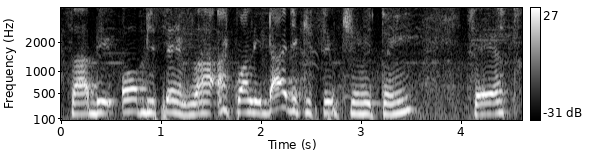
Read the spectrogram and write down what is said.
sabe, observar a qualidade que seu time tem, certo?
